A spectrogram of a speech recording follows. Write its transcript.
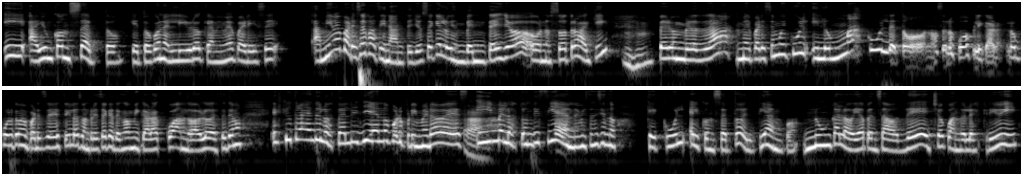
Y hay un concepto que toco en el libro que a mí me parece, a mí me parece fascinante. Yo sé que lo inventé yo o nosotros aquí, pero en verdad me parece muy cool y lo más cool de todo, no se los puedo explicar, lo cool que me parece esto y la sonrisa que tengo en mi cara cuando hablo de este tema, es que otra gente lo está leyendo por primera vez Ah. y me lo están diciendo y me están diciendo, qué cool el concepto del tiempo, nunca lo había pensado. De hecho, cuando lo escribí,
